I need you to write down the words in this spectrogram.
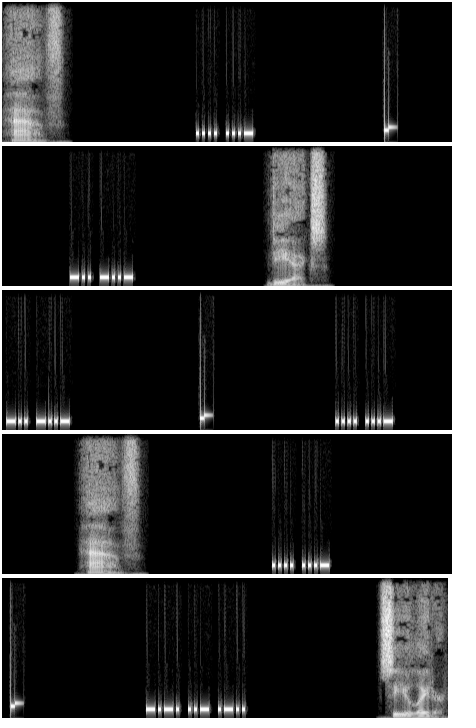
Have. DX. Have. See you later.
